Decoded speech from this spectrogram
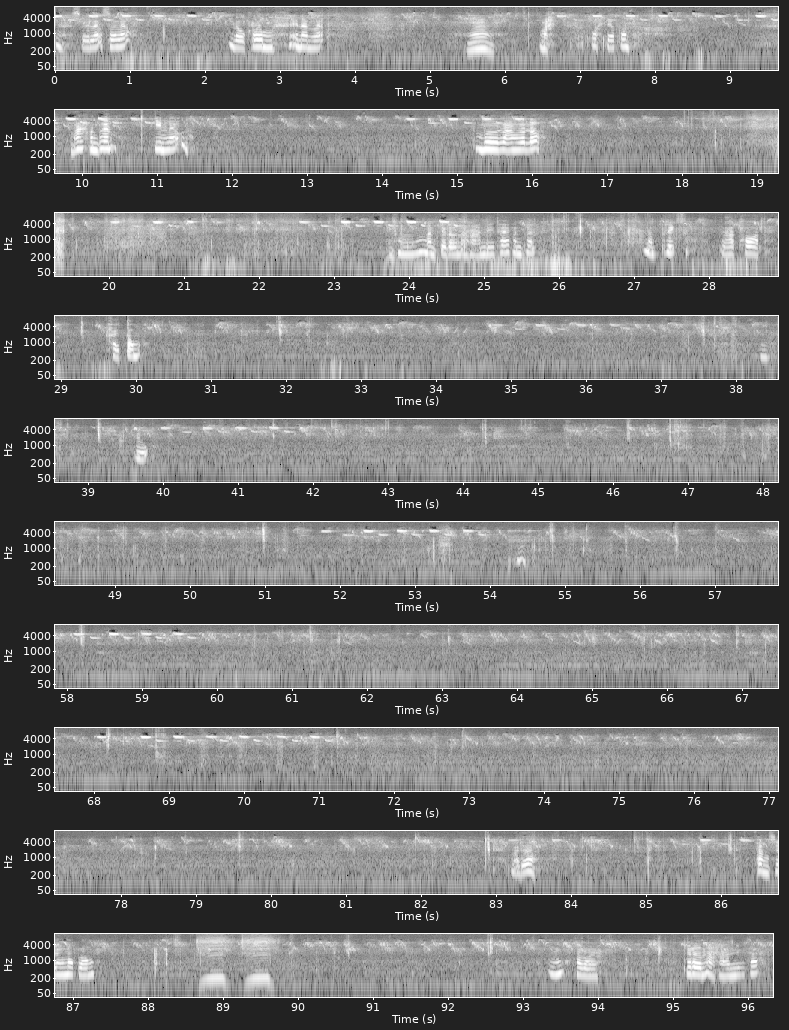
อะสวยแล้ว สวยแล้ว ดอกเริ่มไอ้นั่นแล้วอืม มา โอ้ยเดี๋ยวก่อน มาเพื่อนๆ กินแล้ว มือล้างแล้วมันเจริญอาหารดีแท้เพื่อนๆ น้ำพริกปลาทอด ไข่ต้มอยู่อ มา เด้อฟังเสียงนกร้องอร่อย เจริญอาหารดีค่ะ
